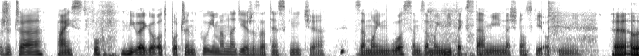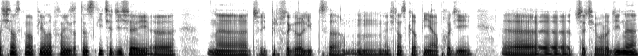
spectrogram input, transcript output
życzę Państwu miłego odpoczynku i mam nadzieję, że zatęsknicie za moim głosem, za moimi tekstami na Śląskiej Opinii. A za Śląską Opinią na pewno nie zatęsknicie. Dzisiaj, czyli 1 lipca, mm, Śląska Opinia obchodzi trzecie urodziny.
